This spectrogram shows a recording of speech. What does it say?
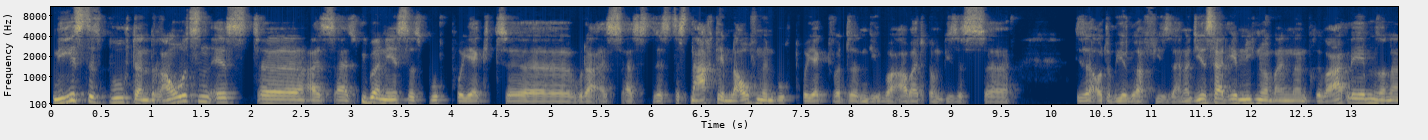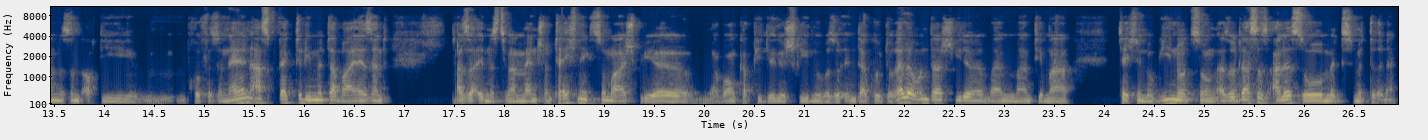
nächstes Buch dann draußen ist, äh, als, als übernächstes Buchprojekt äh, oder als, als das, das nach dem laufenden Buchprojekt wird dann die Überarbeitung dieses, äh, dieser Autobiografie sein. Und die ist halt eben nicht nur mein, mein Privatleben, sondern es sind auch die professionellen Aspekte, die mit dabei sind. Also eben das Thema Mensch und Technik zum Beispiel. Ich habe auch ein Kapitel geschrieben über so interkulturelle Unterschiede beim, beim Thema Technologienutzung. Also das ist alles so mit, mit drinnen.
